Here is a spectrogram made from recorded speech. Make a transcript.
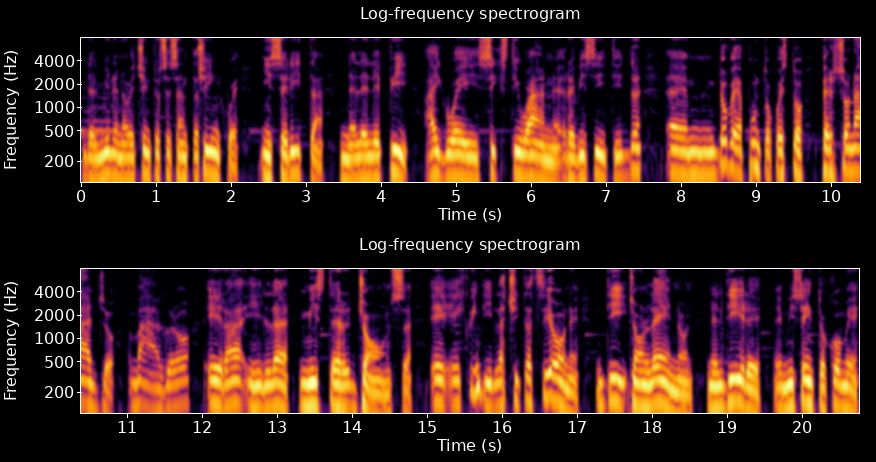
del 1965 inserita nell'LP Highway 61 Revisited ehm, dove appunto questo personaggio magro era il Mr. Jones e, e quindi la citazione di John Lennon nel dire eh, mi sento come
